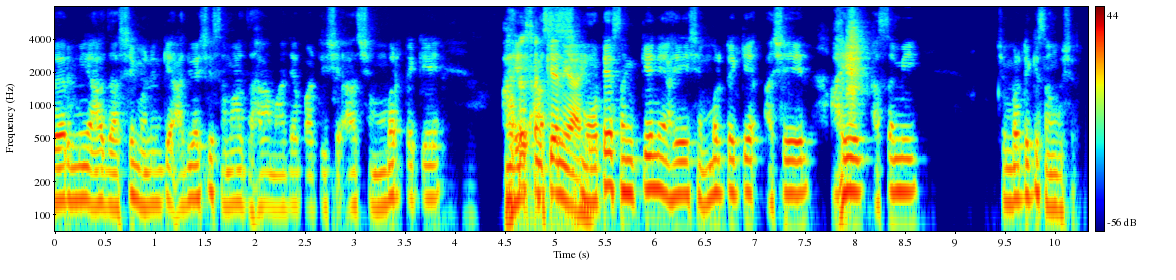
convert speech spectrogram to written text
तर मी आज असे म्हणेन की आदिवासी समाज हा माझ्या पाठीशी आज शंभर टक्के मोठ्या संख्येने आहे. मोठ्या संख्येने आहे शंभर टक्के असेल आहे असं मी शंभर टक्के सांगू शकतो.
